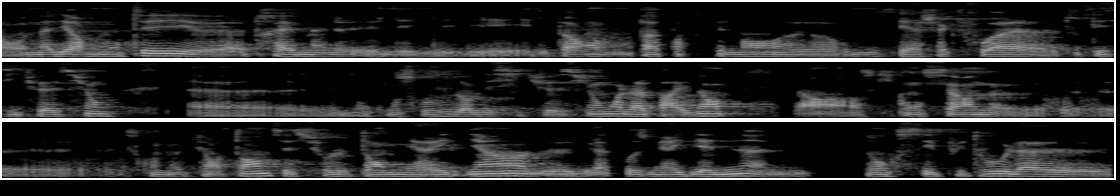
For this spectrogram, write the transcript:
Alors on a des remontées, euh, après les, parents vont pas forcément remonter à chaque fois toutes les situations. donc on se retrouve dans des situations, là par exemple, en, ce qui concerne ce qu'on a pu entendre, c'est sur le temps méridien de, la pause méridienne donc c'est plutôt là euh,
